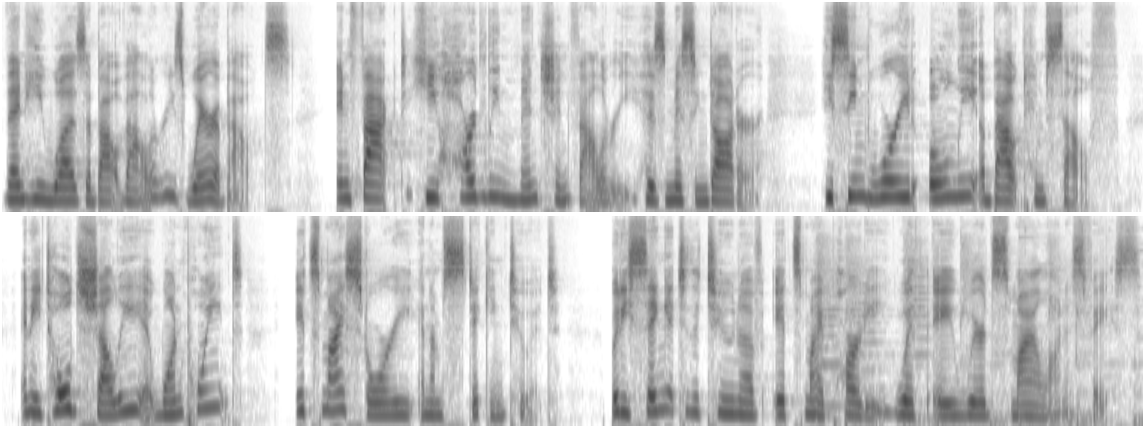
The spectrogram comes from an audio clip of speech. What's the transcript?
than he was about Valiree's whereabouts. In fact, he hardly mentioned Valiree, his missing daughter. He seemed worried only about himself. And he told Shelley at one point it's my story and I'm sticking to it. But he sang it to the tune of It's My Party with a weird smile on his face.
